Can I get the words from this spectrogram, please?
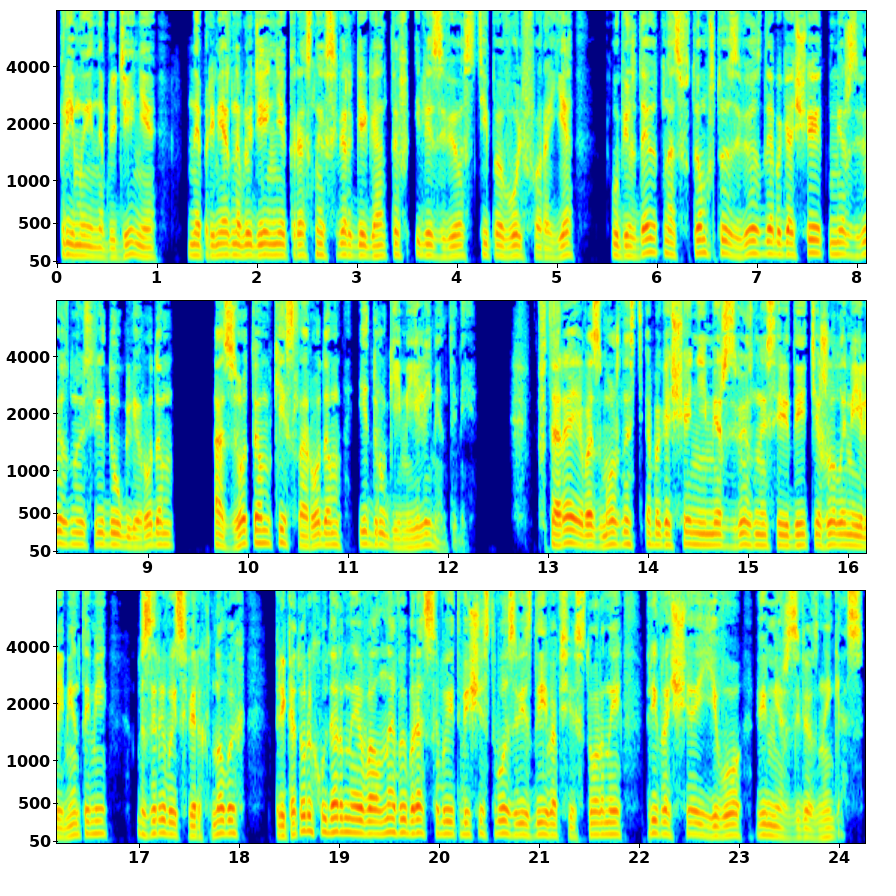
Прямые наблюдения, например, наблюдение красных сверхгигантов или звезд типа Вольфа-Рая, убеждают нас в том, что звезды обогащают межзвездную среду углеродом, азотом, кислородом и другими элементами. Вторая возможность обогащения межзвездной среды тяжелыми элементами — взрывы сверхновых, при которых ударная волна выбрасывает вещество звезды во все стороны, превращая его в межзвездный газ.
